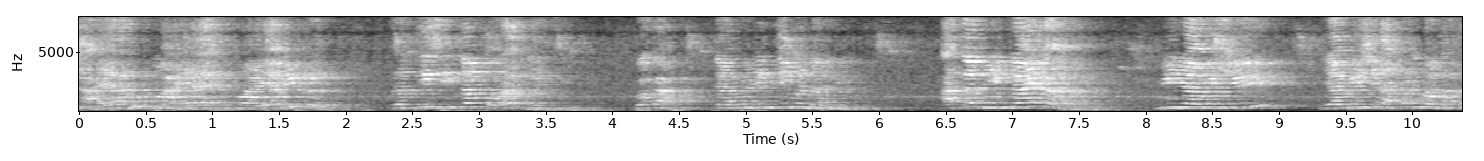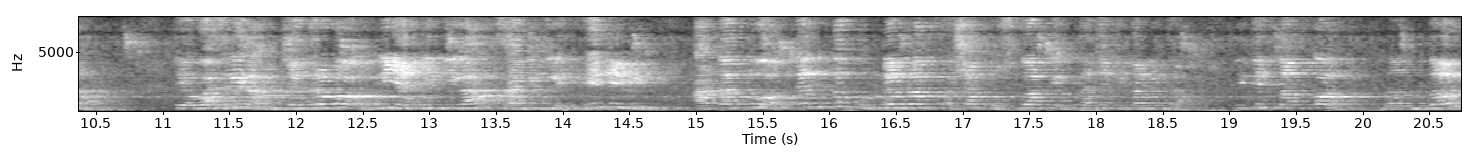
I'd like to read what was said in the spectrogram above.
छायारूप माया मायावी प्र- प्रतिसीता परत घेतली बघा त्यावेळी ती म्हणाली आता मी काय करावे मी याविषयी याविषयी आपण मला सांगा तेव्हा श्री रामचंद्र व अग्नी यांनी तिला सांगितले हे देवी आता तू अत्यंत पुण्यव्रत अशा पुष्कर तीर्थाच्या ठिकाणी जा तिथे तप कर नंतर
